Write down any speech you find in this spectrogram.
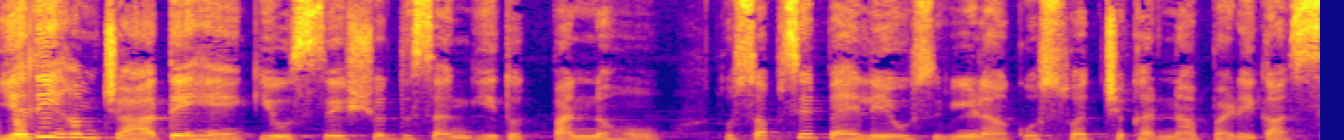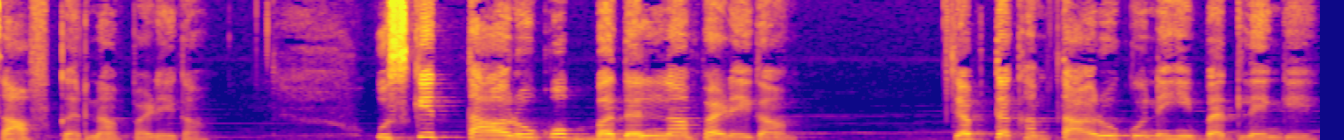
यदि हम चाहते हैं कि उससे शुद्ध संगीत उत्पन्न हो तो सबसे पहले उस वीणा को स्वच्छ करना पड़ेगा, साफ़ करना पड़ेगा। उसके तारों को बदलना पड़ेगा। जब तक हम तारों को नहीं बदलेंगे,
